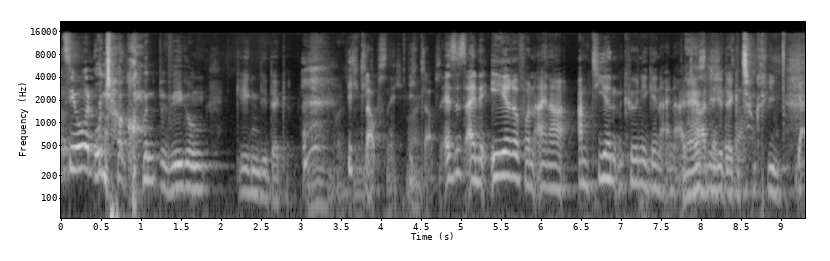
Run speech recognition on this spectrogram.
Petition. Untergrundbewegung gegen die Decke. ich glaub's nicht. Ich glaub's. Es ist eine Ehre von einer amtierenden Königin, eine Eine Altardecke. hässliche Decke zu kriegen. Ja.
